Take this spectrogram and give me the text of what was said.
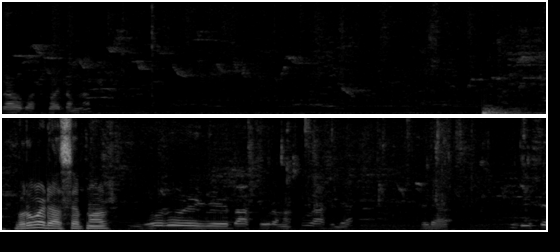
যাও বাস খাওয়াইতাম না গরু কয়টা আছে আপনার? গরু এই যে বাছুর আমার ফুল আছে সেটা দিছে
